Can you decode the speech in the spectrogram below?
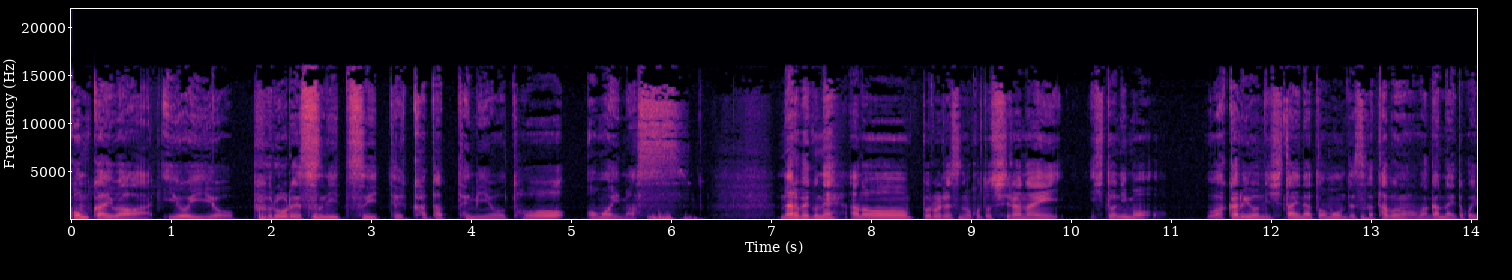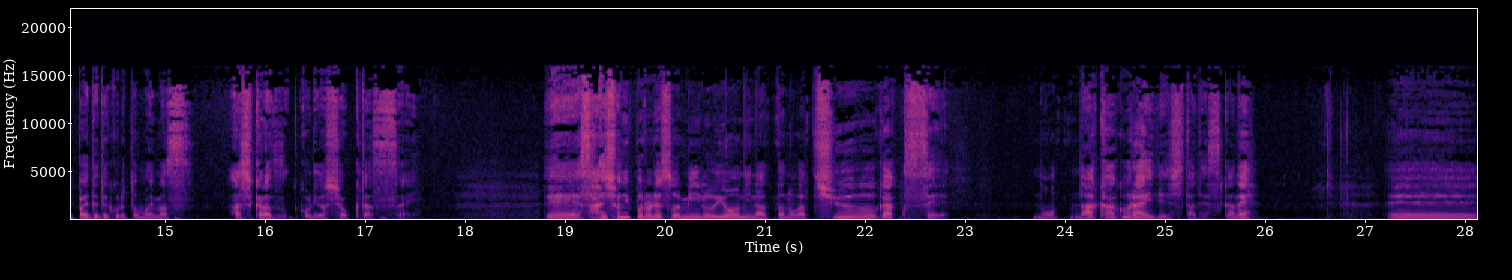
今回はいよいよプロレスについて語ってみようと思います。なるべくねあのプロレスのこと知らない人にも分かるようにしたいなと思うんですが多分分かんないとこいっぱい出てくると思います。あしからずご了承ください。えー、最初にプロレスを見るようになったのが中学生の中ぐらいでしたですかね。え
